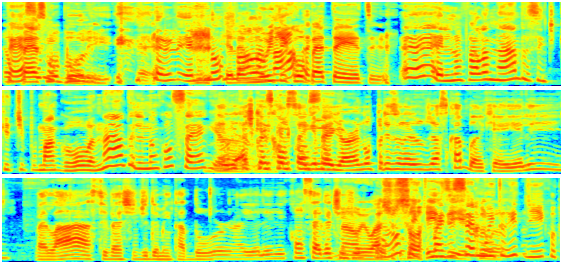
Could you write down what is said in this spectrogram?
É um péssimo, péssimo bully. ele, ele não ele fala é muito nada. incompetente. É, ele não fala nada assim de que tipo magoa, nada, ele não consegue. Ele- acho que ele coisa consegue, melhor no Prisioneiro de Azkaban, que aí ele vai lá, se veste de dementador, aí ele, ele consegue atingir Não, o eu acho Não, só gente, mas isso é ridículo. muito ridículo.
